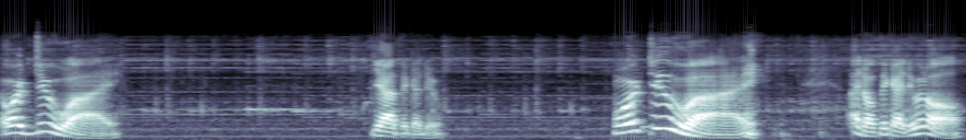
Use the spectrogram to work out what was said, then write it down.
Or do I? Yeah, I think I do. Or do I? I don't think I do at all.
